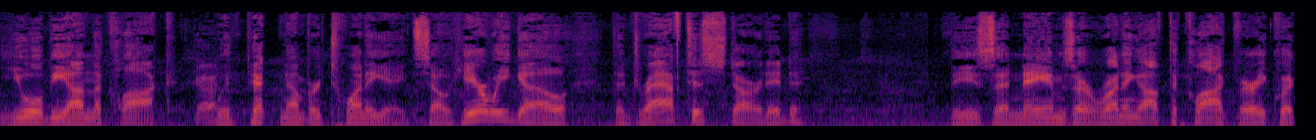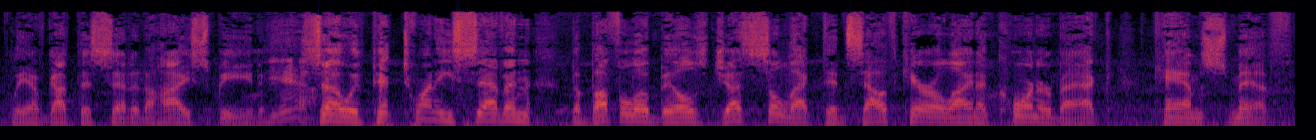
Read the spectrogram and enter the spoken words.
you will be on the clock okay. with pick number 28. So here we go. The draft has started. These uh, names are running off the clock very quickly. I've got this set at a high speed. Yeah. So with pick 27, the Buffalo Bills just selected South Carolina cornerback Cam Smith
